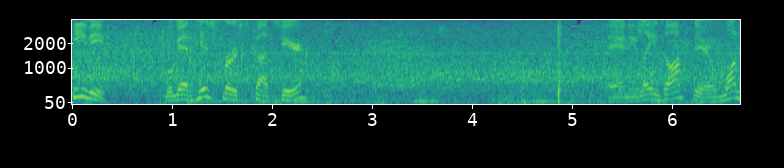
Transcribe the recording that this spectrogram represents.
Peavy will get his first cuts here. And he lays off there 1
